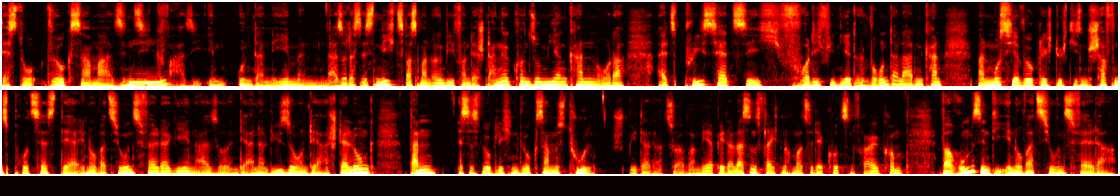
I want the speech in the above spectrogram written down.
desto wirksamer sind mhm. sie quasi im Unternehmen. Also das ist nichts, was man irgendwie von der Stange konsumieren kann oder als Preset sich vordefiniert irgendwo runterladen kann. Man muss hier wirklich durch diesen Schaffensprozess der Innovationsfelder gehen, also in der Analyse und der Erstellung. Dann ist es wirklich ein wirksames Tool. Später dazu aber mehr. Peter, lass uns vielleicht nochmal zu der kurzen Frage kommen. Warum sind die Innovationsfelder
